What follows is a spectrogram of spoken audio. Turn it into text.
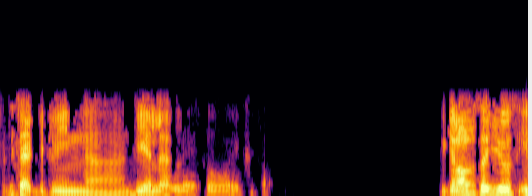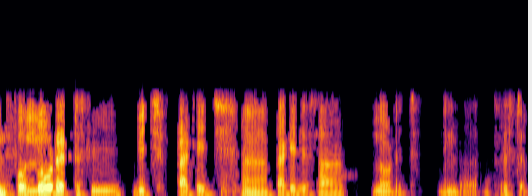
to decide between uh, DLL, SO, etc. We can also use info loaded to see which package uh, packages are loaded in the system.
